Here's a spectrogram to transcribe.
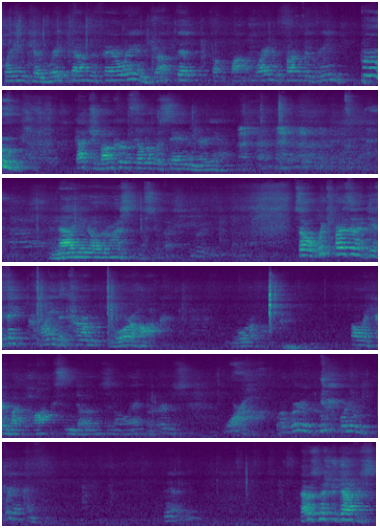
Plane came right down the fairway and dropped that bomb right in front of the green. Boom! Got your bunker, filled it with sand, and there you have it. And now you know the rest of the story. So, which president do you think coined the term war hawk? War hawk. Oh, I hear about hawks and doves and all that, birds. War hawk. Where, where, where we, where did that come from? Yeah. That was Mr. Jefferson.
